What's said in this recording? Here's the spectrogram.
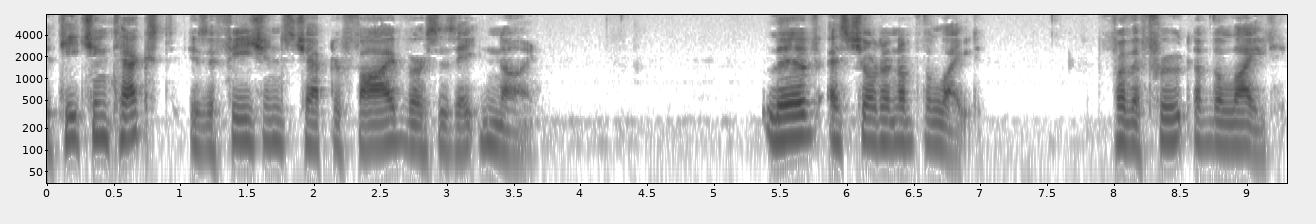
The teaching text is Ephesians chapter 5 verses 8 and 9. Live as children of the light, for the fruit of the light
